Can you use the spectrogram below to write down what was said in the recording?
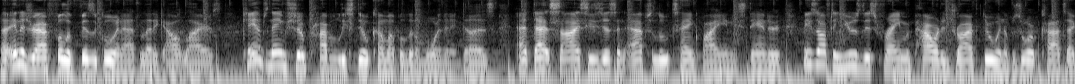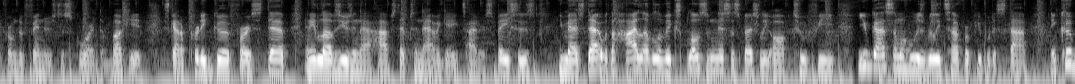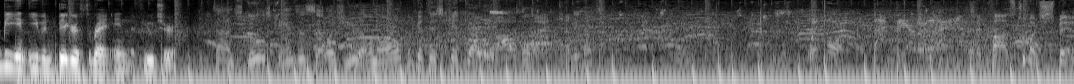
Now in a draft full of physical and athletic outliers, Cam's name should probably still come up a little more than it does. At that size, he's just an absolute tank by any standard, and he's often used his frame and power to drive through and absorb contact from defenders to score at the bucket. He's got a pretty good first step, and he loves using that hop step to navigate tighter spaces. You match that with a high level of explosiveness, especially off two feet, you've got someone who is really tough for people to stop and could be an even bigger threat in the future. Time schools, Kansas, LSU, Illinois. Look at this kid go. Oh boy. I mean that's Whitmore back the other way. And it caused too much spin.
